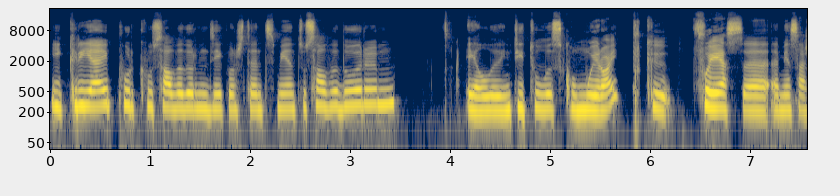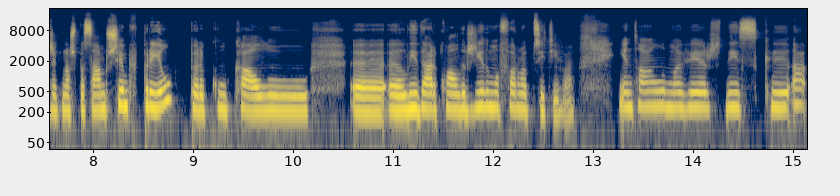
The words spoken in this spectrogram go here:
E criei porque o Salvador me dizia constantemente, o Salvador, hum, ele intitula-se como herói, porque foi essa a mensagem que nós passámos sempre para ele, para colocá-lo uh, a lidar com a alergia de uma forma positiva. E então ele uma vez disse que, ah,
